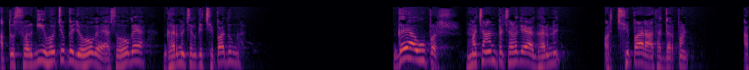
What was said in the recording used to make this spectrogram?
अब तो स्वर्गीय हो चुके, जो हो गया सो हो गया, घर में चल के छिपा दूँगा। गया ऊपर, मचान पे चढ़ गया घर में, और छिपा रहा था दर्पण। अब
